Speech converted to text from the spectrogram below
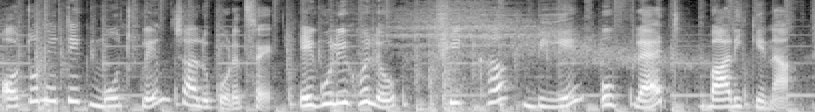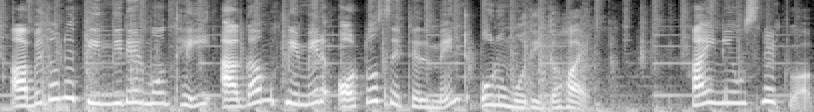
অটোমেটিক মোট ক্লেম চালু করেছে। এগুলি হল শিক্ষা বিয়ে ও ফ্ল্যাট বাড়ি কেনা। আবেদনের তিন দিনের মধ্যেই আগাম ক্লেমের অটো সেটেলমেন্ট অনুমোদিত হয়। Hi news network.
